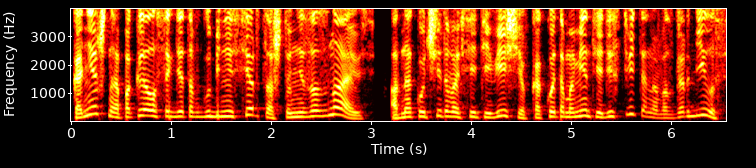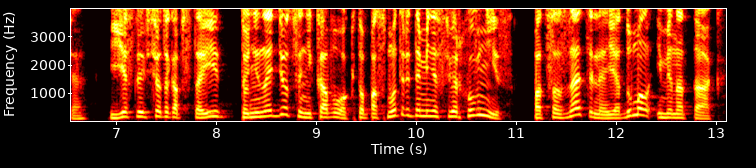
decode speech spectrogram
Конечно, я поклялся где-то в глубине сердца, что не зазнаюсь. Однако, учитывая все эти вещи, в какой-то момент я действительно возгордился. Если все так обстоит, то не найдется никого, кто посмотрит на меня сверху вниз. Подсознательно я думал именно так.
